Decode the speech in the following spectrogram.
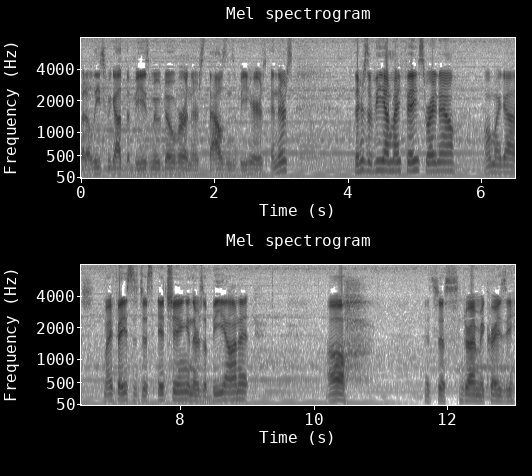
But at least we got the bees moved over and there's thousands of bee hairs. And there's there's a bee on my face right now. Oh my gosh. My face is just itching and there's a bee on it. Oh, it's just driving me crazy.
